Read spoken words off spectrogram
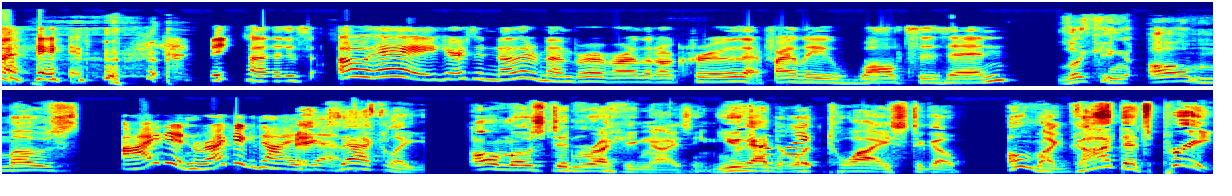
Right. because, oh, hey, here's another member of our little crew that finally waltzes in. Looking almost I didn't recognize him. exactly. Almost didn't recognize him. You had I'm to like- look twice to go, oh my God, that's Pree.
